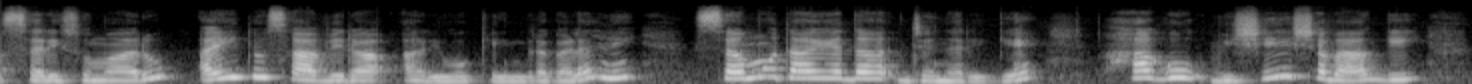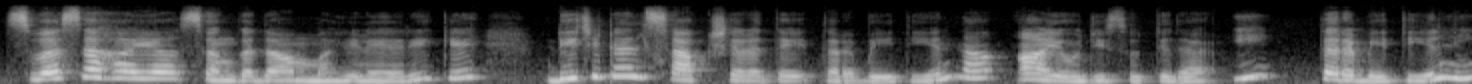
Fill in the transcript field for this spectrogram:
ಸರಿಸುಮಾರು ಐದು ಸಾವಿರ ಅರಿವು ಕೇಂದ್ರಗಳಲ್ಲಿ ಸಮುದಾಯದ ಜನರಿಗೆ ಹಾಗೂ ವಿಶೇಷವಾಗಿ ಸ್ವಸಹಾಯ ಸಂಘದ ಮಹಿಳೆಯರಿಗೆ ಡಿಜಿಟಲ್ ಸಾಕ್ಷರತೆ ತರಬೇತಿಯನ್ನು ಆಯೋಜಿಸುತ್ತಿದೆ. ಈ ತರಬೇತಿಯಲ್ಲಿ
